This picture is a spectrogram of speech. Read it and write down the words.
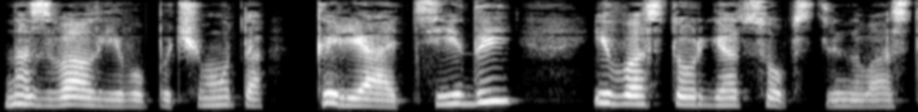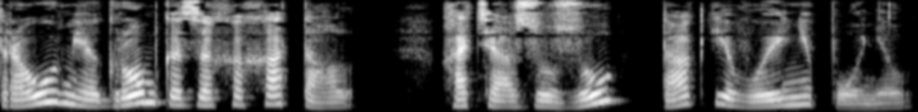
назвал его почему-то кариатидой и в восторге от собственного остроумия громко захохотал, хотя Зузу так его и не понял.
